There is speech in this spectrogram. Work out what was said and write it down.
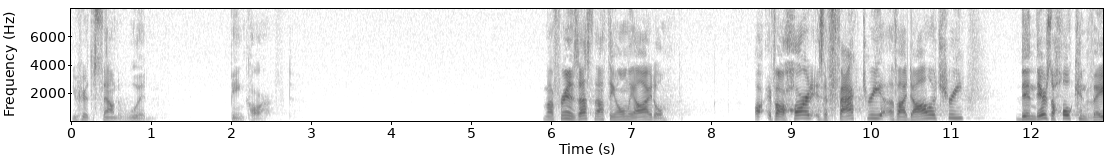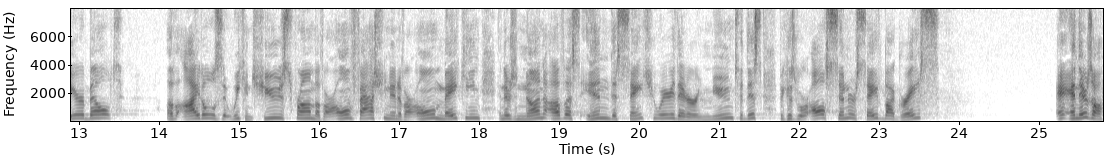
you hear the sound of wood being carved. My friends, that's not the only idol if our heart is a factory of idolatry, then there's a whole conveyor belt of idols that we can choose from, of our own fashion and of our own making. And there's none of us in the sanctuary that are immune to this because we're all sinners saved by grace. And, and there's, a,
